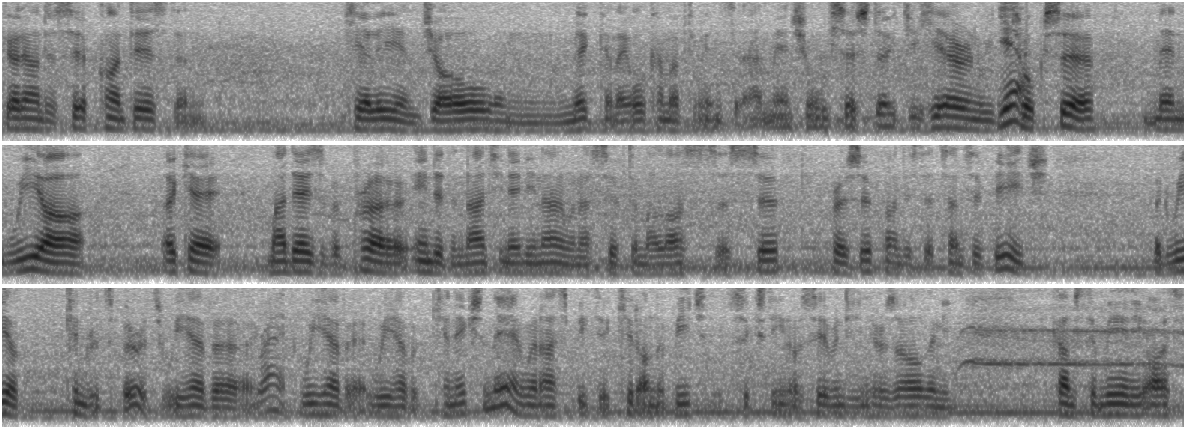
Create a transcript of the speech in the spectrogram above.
go down to surf contest and Kelly and Joel and Mick and they all come up to me and say, oh, man, Shaun, we're so stoked you're here and we Yeah. talk surf. Man, we are, okay, my days of a pro ended in 1989 when I surfed in my last uh, surf pro surf contest at Sunset Beach. But we are kindred spirits. We have a Right. we have a we have a connection there. And when I speak to a kid on the beach that's 16 or 17 years old and he comes to me and he asks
